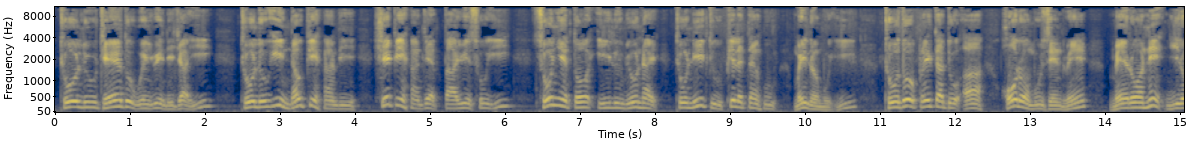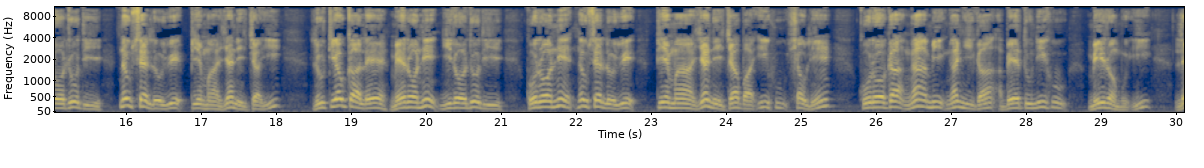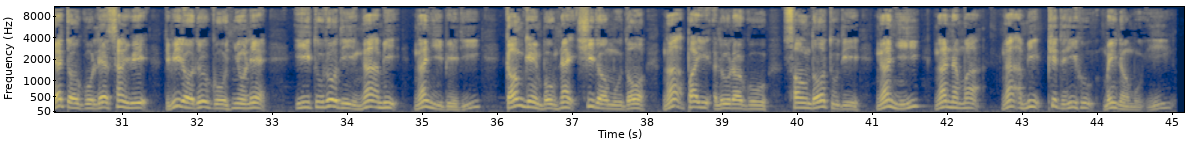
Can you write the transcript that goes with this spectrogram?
ထိုလူထဲသို့ ဝင်၍နေကြ၏။ထိုလူ၏နောက်ဖြစ်ဟန်သည် ရှေ့ဖြစ်ဟန်ထက်သာ၍ဆိုး၏။ဆိုးညစ်သော ဤလူမျိုး၌ထိုနည်းတူဖြစ်လတံ့ဟု မိန့်တော်မူ၏။ထိုသို့ ပရိသတ်တို့အား ဟောတော်မူစဉ်တွင်၊မယ်တော်နှင့် ညီတော်တို့သည် နှုတ်ဆက်လို၍ပြင်မှာ ရပ်နေကြ၏။လူတယောက်ကလည်း၊မယ်တော်နှင့် ညီတော်တို့သည် ကိုယ်တော်နှင့် နှုတ်ဆက်လို၍ ပြင်မှာ ရပ်နေကြပါ၏ဟုလျှောက်လျှင်၊ကိုယ်တော်က၊ငါ့အမိ ငါ့ညီကား အဘယ်သူနည်းဟု မေးတော်မူ၏။လက်တော်ကိုလက်ဆန့်၍တပည့်တော်တို့ကို ညွှန်လျက်၊ဤသူတို့သည် ငါ့အမိ ငါ့ညီပေတည်း။ကောင်းကင်ဘုံ၌ရှိတော်မူသော ငါ့အဘ၏အလိုတော်ကို ဆောင်သောသူသည် ငါ့ညီ၊ငါ့နှမ၊ငါ့အမိဖြစ်သတည်းဟု မိန့်တော်မူ၏။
